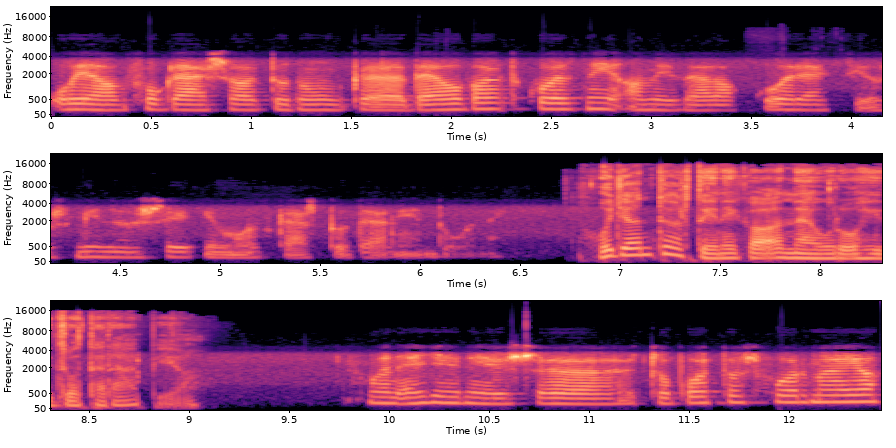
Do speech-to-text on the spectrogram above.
olyan foglással tudunk beavatkozni, amivel a korrekciós minőségi mozgás tud elindulni. Hogyan történik a neurohidroterápia? Van egyéni és csoportos formája,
